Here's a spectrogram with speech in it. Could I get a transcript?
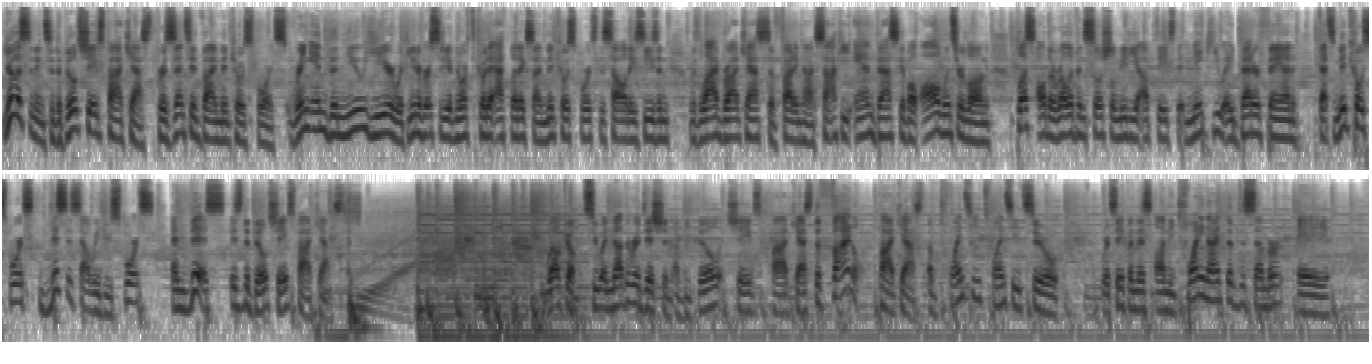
You're listening to the Bill Chaves podcast presented by Midco Sports. Ring in the new year with University of North Dakota Athletics on Midco Sports this holiday season with live broadcasts of Fighting Hawks hockey and basketball all winter long, plus all the relevant social media updates that make you a better fan. That's Midco Sports. This is how we do sports, and this is the Bill Chaves podcast. Welcome to another edition of the Bill Chaves podcast, the final podcast of 2022. We're taping this on the 29th of December, a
